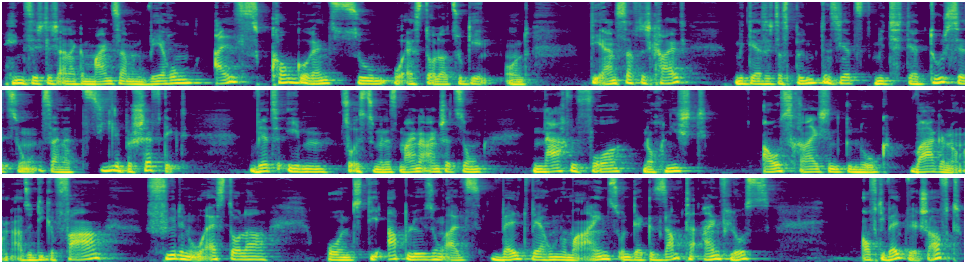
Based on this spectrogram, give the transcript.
hinsichtlich einer gemeinsamen Währung als Konkurrenz zum US-Dollar zu gehen. Und die Ernsthaftigkeit, mit der sich das Bündnis jetzt mit der Durchsetzung seiner Ziele beschäftigt, wird eben, so ist zumindest meine Einschätzung, nach wie vor noch nicht ausreichend genug wahrgenommen. Also die Gefahr für den US-Dollar und die Ablösung als Weltwährung Nummer eins und der gesamte Einfluss auf die Weltwirtschaft,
